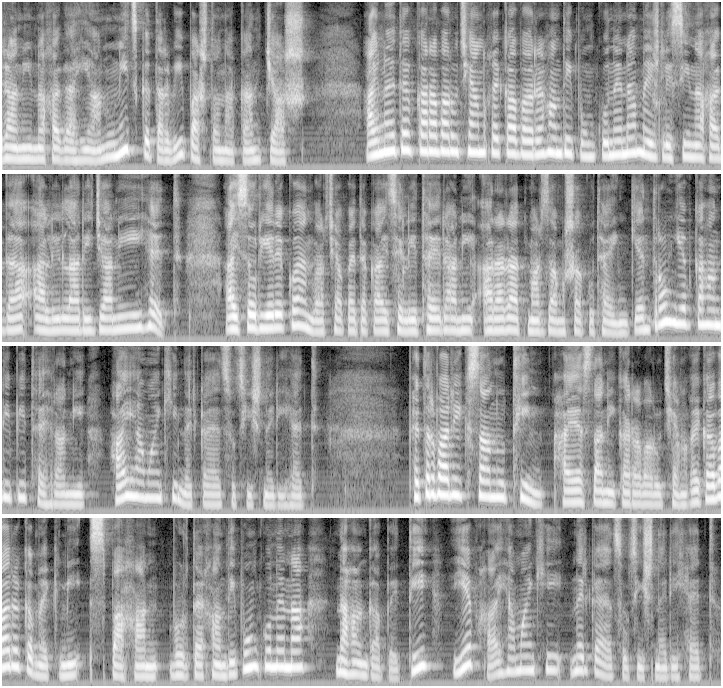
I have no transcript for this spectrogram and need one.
Իրանի նախագահի անունից կտրվի պաշտոնական ճաշ։ Այնուհետև կառավարության ղեկավարը հանդիպում կունենա Մեջլիսի նախագահ Ալի Լարիջանիի հետ։ Այսօր երեկոյան վարչապետը կայցելի Թեհրանի Արարատ մարզամշակութային կենտրոն եւ կհանդիպի Թեհրանի հայ համայնքի ներկայացուցիչների հետ։ Փետրվարի 28-ին Հայաստանի կառավարության ղեկավարը կմեկնի Սպահան, որտեղ հանդիպում կունենա նահանգապետի եւ հայ համայնքի ներկայացուցիչների հետ։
